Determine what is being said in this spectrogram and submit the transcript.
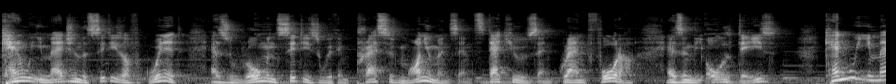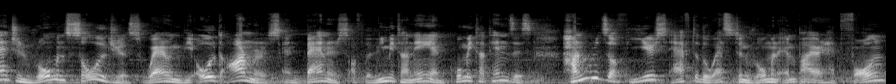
Can we imagine the cities of Gwynedd as Roman cities with impressive monuments and statues and grand fora as in the old days? Can we imagine Roman soldiers wearing the old armors and banners of the Limitanei and Comitatenses hundreds of years after the Western Roman Empire had fallen?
